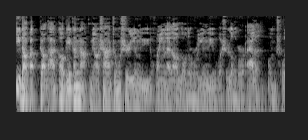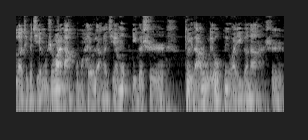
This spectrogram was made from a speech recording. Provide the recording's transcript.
地道表表达告别尴尬，秒杀中式英语。欢迎来到漏斗英语，我是漏斗 Allen。我们除了这个节目之外呢，我们还有两个节目，一个是对答入流，另外一个呢是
